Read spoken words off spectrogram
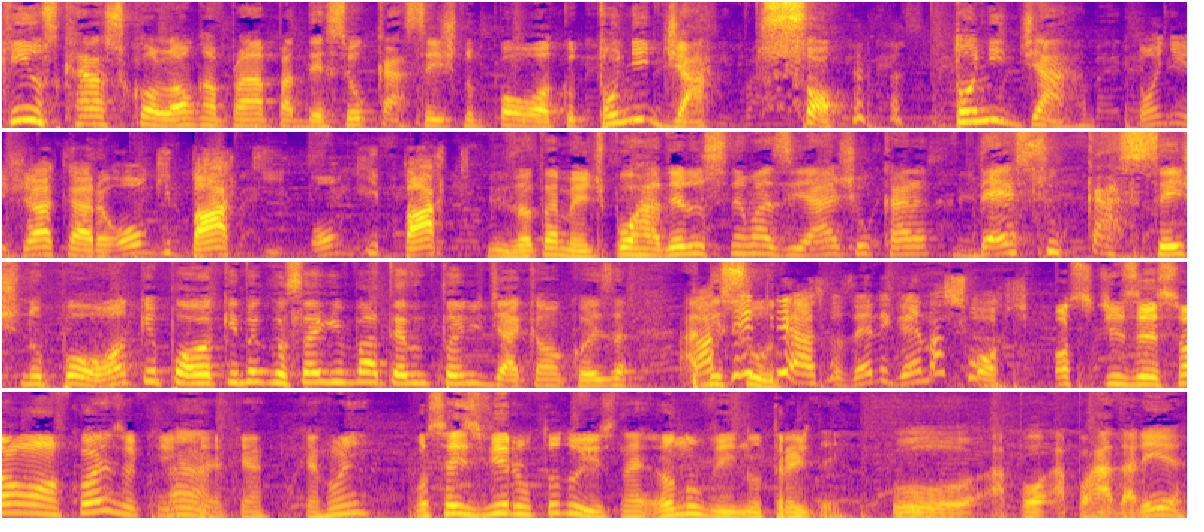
quem os caras colocam pra, pra descer o cacete no Paul Walker? O Tony Jaa. Só. Tony Jaa. Tony já, cara, Ong Bak, Ong Bak. Exatamente. Porradeiro do cinema asiático, o cara desce o cacete no Paul Walker e o Paul Walker ainda consegue bater no Tony Jaa, que é uma coisa Bater, entre absurda. aspas, ele ganha na sorte. Posso dizer só uma coisa que, Ah. que é- que é, que é ruim? Vocês viram tudo isso, né? Eu não vi no 3D. O, a, por- a porradaria?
